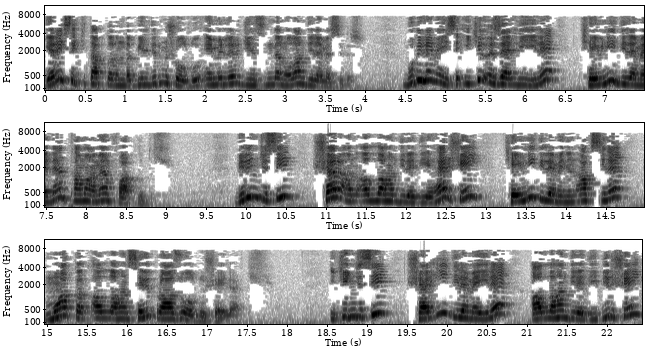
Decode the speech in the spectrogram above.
gerekse kitaplarında bildirmiş olduğu emirleri cinsinden olan dilemesidir. Bu dileme ise iki özelliğiyle kevni dilemeden tamamen farklıdır. Birincisi şer'an Allah'ın dilediği her şey kevni dilemenin aksine muhakkak Allah'ın sevip razı olduğu şeylerdir. İkincisi şer'i dileme ile Allah'ın dilediği bir şey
